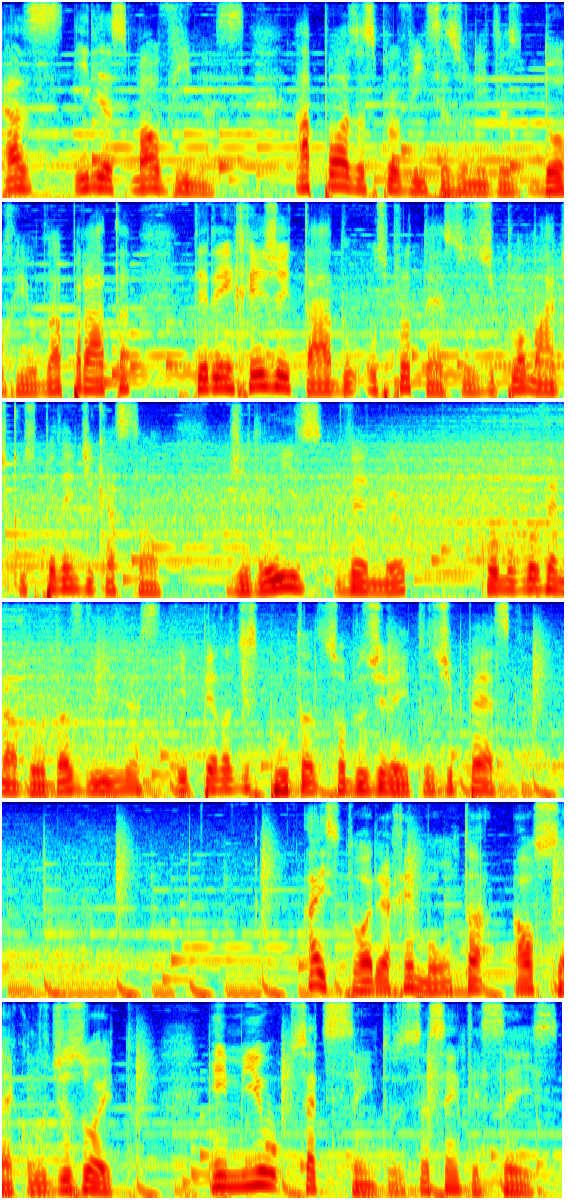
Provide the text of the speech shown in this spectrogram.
as Ilhas Malvinas, após as Províncias Unidas do Rio da Prata terem rejeitado os protestos diplomáticos pela indicação de Luiz Vernet como governador das ilhas e pela disputa sobre os direitos de pesca. A história remonta ao século XVIII. Em 1766,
